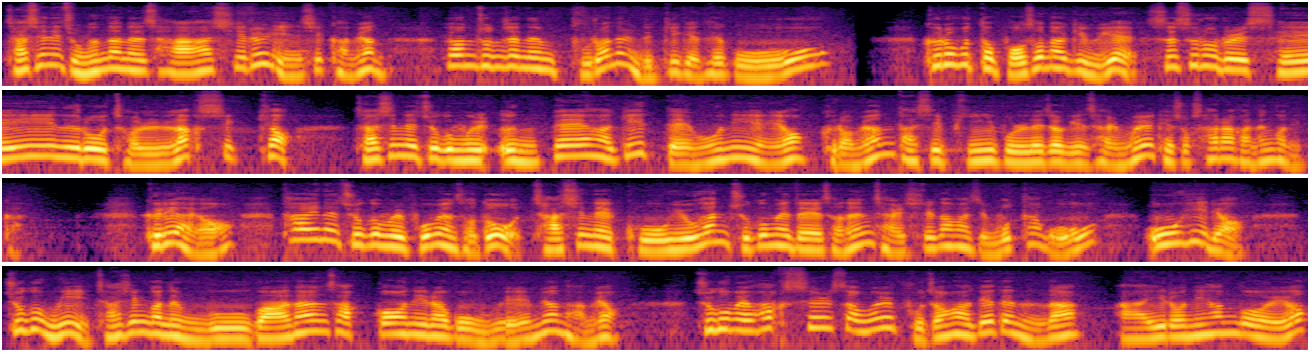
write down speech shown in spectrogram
자신이 죽는다는 사실을 인식하면 현 존재는 불안을 느끼게 되고 그로부터 벗어나기 위해 스스로를 세인으로 전락시켜 자신의 죽음을 은폐하기 때문이에요. 그러면 다시 비본래적인 삶을 계속 살아가는 거니까. 그리하여 타인의 죽음을 보면서도 자신의 고유한 죽음에 대해서는 잘 실감하지 못하고 오히려 죽음이 자신과는 무관한 사건이라고 외면하며 죽음의 확실성을 부정하게 된다. 아이러니한 거예요.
